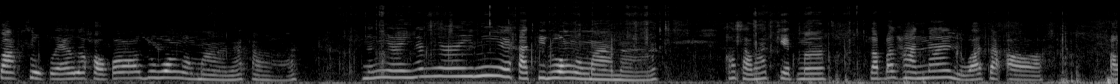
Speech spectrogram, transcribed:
ฝักสุกแล้วแล้วเขาก็ร่วงลงมานะคะ นั่นไงนั่นไงนี่ไงคะที่ร่วงลงมานะก็สามารถเก็บมารับประทานได้หรือว่าจะเออเอา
